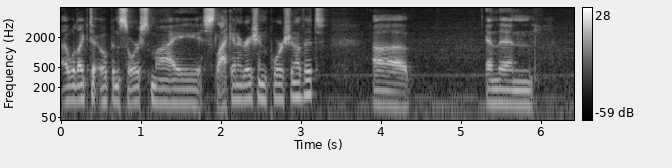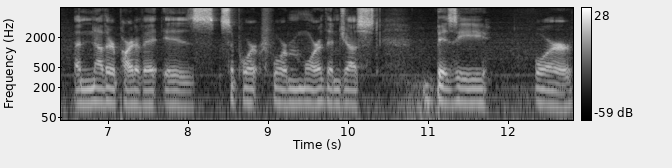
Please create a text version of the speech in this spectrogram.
I would like to open source my Slack integration portion of it. Uh, and then another part of it is support for more than just busy or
